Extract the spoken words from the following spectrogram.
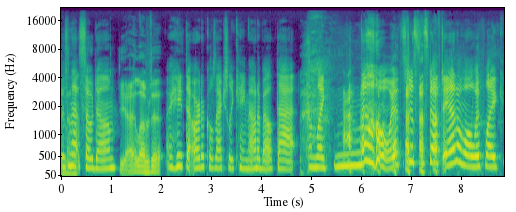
Isn't uh, that so dumb? Yeah, I loved it. I hate that articles actually came out about that. I'm like, no, it's just a stuffed animal with like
